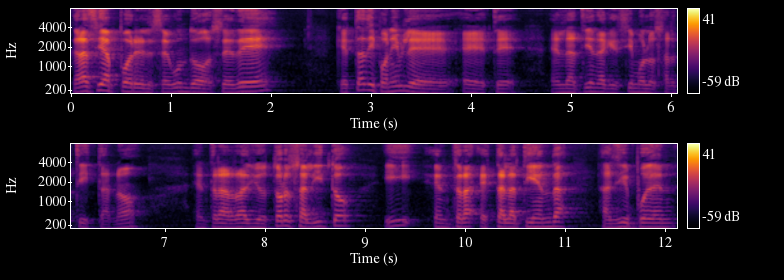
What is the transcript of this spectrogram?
Gracias por el segundo CD, que está disponible este, en la tienda que hicimos los artistas, ¿no? Entra a Radio Torsalito y entra, está la tienda. Allí pueden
